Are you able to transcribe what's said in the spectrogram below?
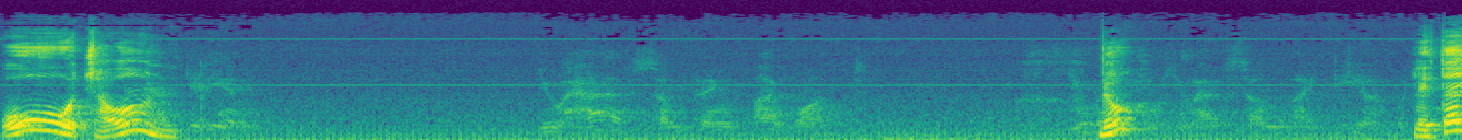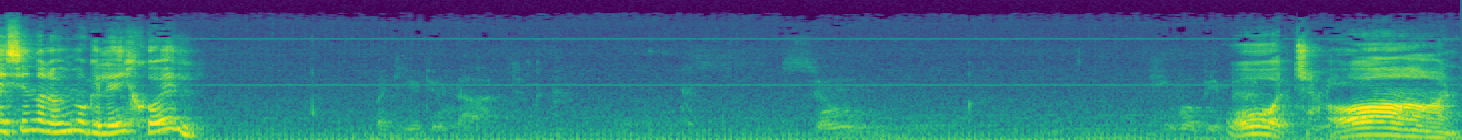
¡Uh, chabón! No. Le está diciendo lo mismo que le dijo él. ¡Uh, chabón!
